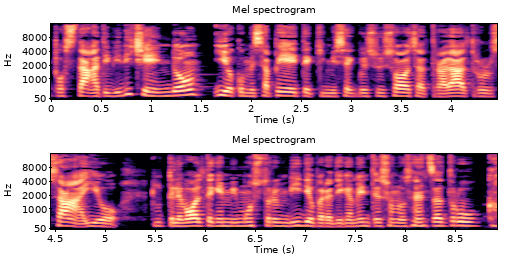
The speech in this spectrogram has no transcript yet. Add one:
postati, vi dicendo. Io come sapete, chi mi segue sui social, tra l'altro lo sa, io tutte le volte che mi mostro in video praticamente sono senza trucco,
